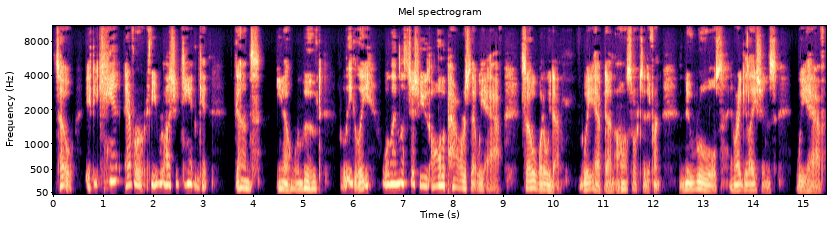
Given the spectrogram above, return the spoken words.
So if you can't ever, if you realize you can't get guns, you know, removed legally, well then let's just use all the powers that we have. So what have we done? We have done all sorts of different new rules and regulations. We have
